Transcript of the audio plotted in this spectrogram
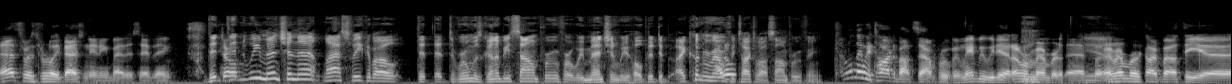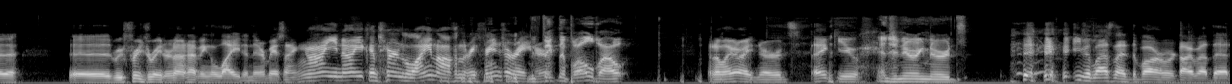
That's what's really fascinating about this, I think. Did, So- did we mention that last week about that, that the room was going to be soundproof, or we mentioned we hoped it to? Be, I couldn't remember if we talked about soundproofing. I don't think we talked about soundproofing. Maybe we did. I don't remember that, Yeah. but I remember talking about the. Uh, the refrigerator not having a light, and everybody's like, "Oh, you know, you can turn the light off in the refrigerator." Take the bulb out. and I'm like, "All right, nerds, thank you." Engineering nerds. Even last night at the bar, we were talking about that,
